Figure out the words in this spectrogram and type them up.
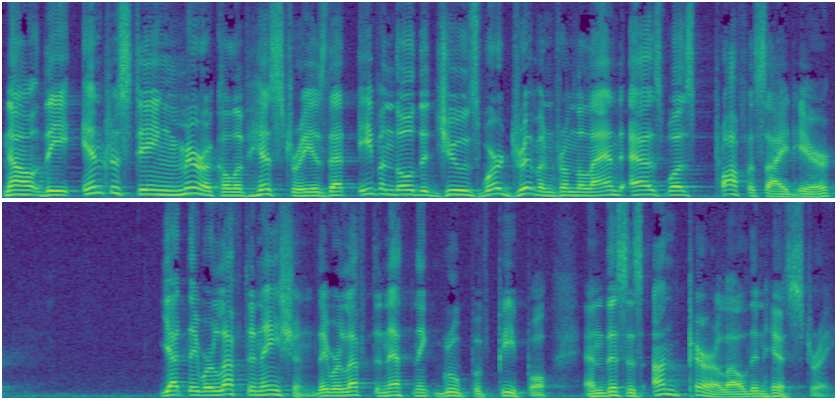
Now, the interesting miracle of history is that even though the Jews were driven from the land, as was prophesied here, Yet they were left a nation, they were left an ethnic group of people, and this is unparalleled in history.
